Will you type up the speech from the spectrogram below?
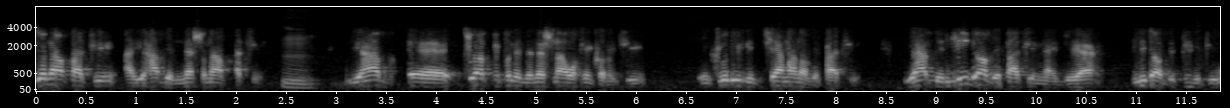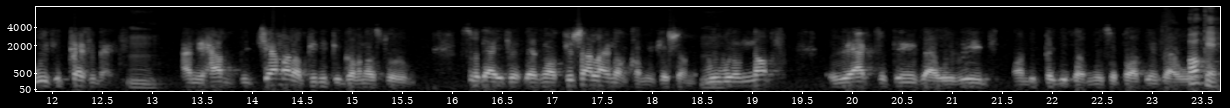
zonal party, and you have the national party. Mm. You have uh, 12 people in the National Working Committee, including the chairman of the party. You have the leader of the party in Nigeria, leader of the PDP, who is the president. Mm. And you have the chairman of PDP Governors Forum. So there is a, there's an official line of communication. Mm. We will not react to things that we read on the pages of newspaper, things that we Okay,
